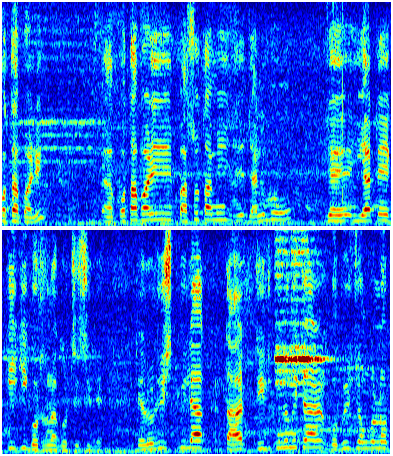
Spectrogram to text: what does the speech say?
কথা পাৰি। কথা পাৰিৰ পাছত আমি জানিব যে ইয়াতে কি কি ঘটনা ঘটিছিলে। টেৰৰিষ্টবিলাক তাৰ তিনি কিলোমিটাৰ গভীৰ জংঘলত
